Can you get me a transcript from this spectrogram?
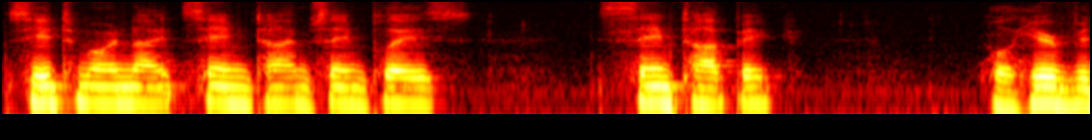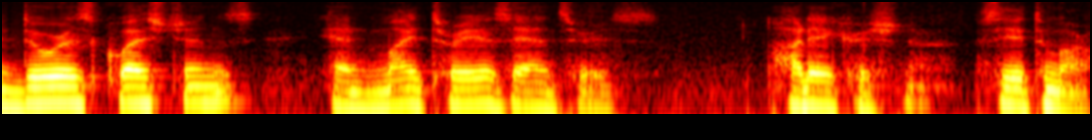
See you tomorrow night, same time, same place, same topic. We'll hear Vidura's questions and Maitreya's answers. Hare Krishna. See you tomorrow.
